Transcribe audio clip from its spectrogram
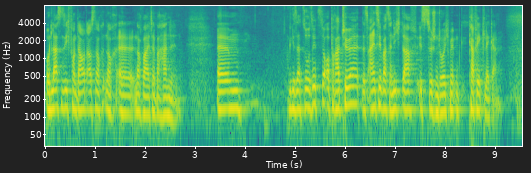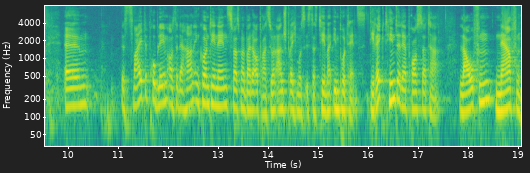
und lassen sich von dort aus noch, noch, äh, noch weiter behandeln. Ähm, wie gesagt, so sitzt der Operateur. Das Einzige, was er nicht darf, ist zwischendurch mit dem Kaffee kleckern. Ähm, das zweite Problem außer der Harninkontinenz, was man bei der Operation ansprechen muss, ist das Thema Impotenz. Direkt hinter der Prostata laufen Nerven.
